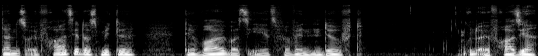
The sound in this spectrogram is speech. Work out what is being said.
Dann ist Euphrasia das Mittel der Wahl, was ihr jetzt verwenden dürft. Und Euphrasia,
